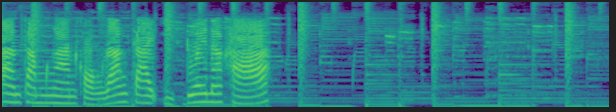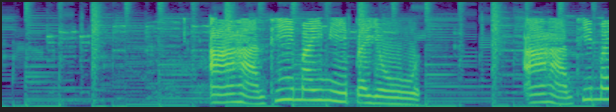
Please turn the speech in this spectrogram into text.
การทำงานของร่างกายอีกด้วยนะคะ อาหารที่ไม่มีประโยชน์ อาหารที่ไม่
